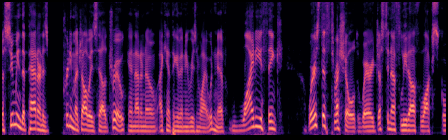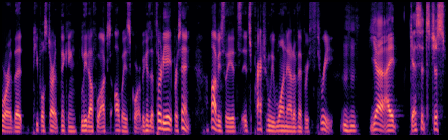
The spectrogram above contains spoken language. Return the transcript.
assuming the pattern is pretty much always held true, and I don't know, I can't think of any reason why it wouldn't have. Why do you think where's the threshold where just enough leadoff walks score that people start thinking leadoff walks always score? Because at 38%, obviously it's it's practically one out of every 3 mm-hmm. Yeah, I guess it's just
